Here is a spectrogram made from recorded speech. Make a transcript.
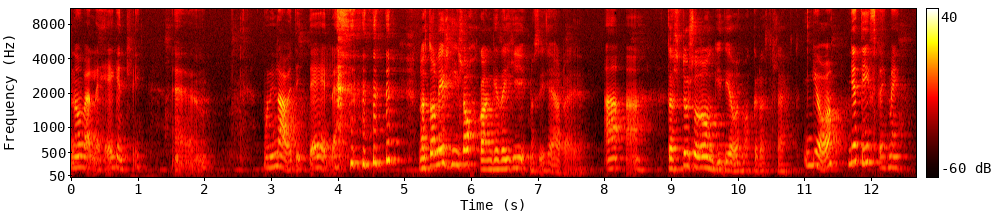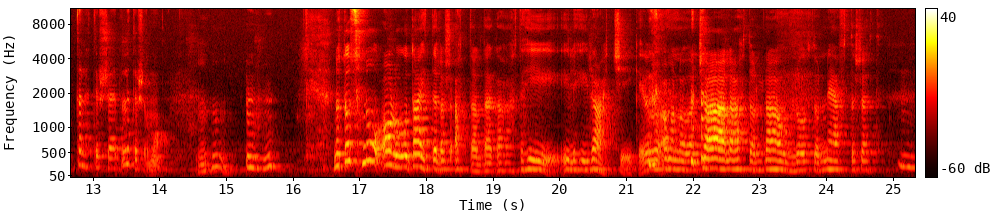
novella egentlig. Moni laavet ei teille. no, ton ei hii lohkaan, ketä hiipnosi herra. Ah, ah. Tässä tuossa onkin tiedä, että lähtee. Joo, ja tifte mei. Tällä tällä sumu. Mhm. Mhm. No tuossa nu alu taittelas attalta kahta hi ili hi ratsiik. Eli amannovan chaalahton lauluhton näftöset. Mm.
